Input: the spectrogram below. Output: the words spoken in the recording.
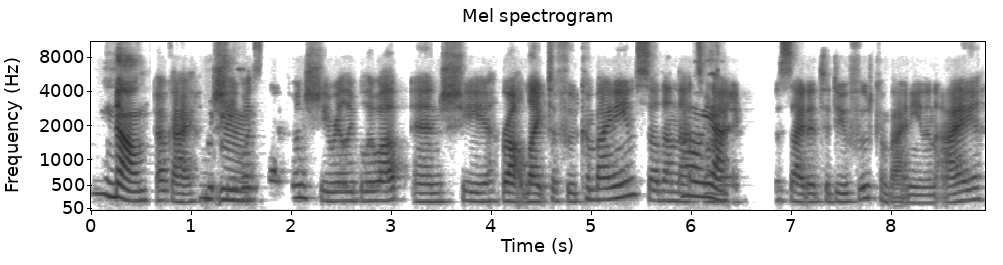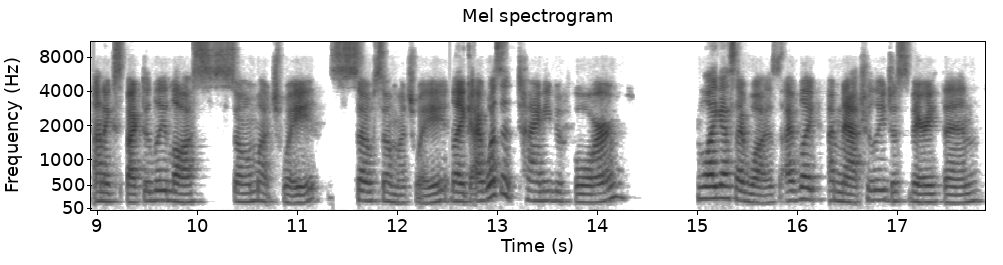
no. Okay. Mm-mm. She was when she really blew up and she brought light to food combining. So then that's oh, when yeah. I decided to do food combining and I unexpectedly lost so much weight, so so much weight. Like I wasn't tiny before. Well, I guess I was. I've like I'm naturally just very thin.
